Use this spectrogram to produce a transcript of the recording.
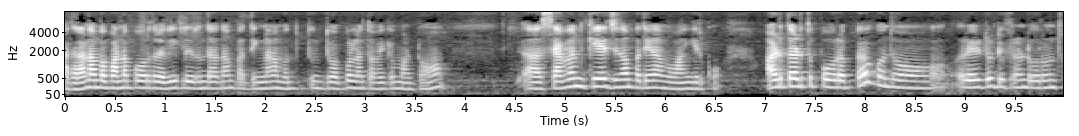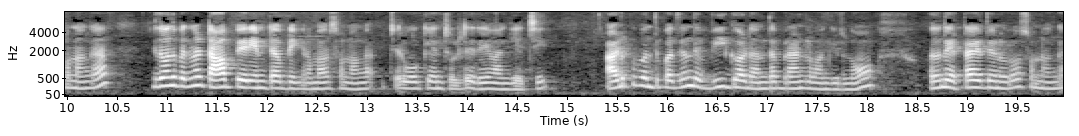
அதெல்லாம் நம்ம பண்ண போகிறதுல வீட்டில் இருந்தால் தான் பார்த்திங்கன்னா நம்ம துணி துவப்பெல்லாம் துவைக்க மாட்டோம். செவன் கேஜி தான் பார்த்திங்கன்னா நம்ம வாங்கியிருக்கோம். அடுத்தடுத்து போகிறப்ப கொஞ்சம் ரேட்டும் டிஃப்ரெண்ட் வரும்னு சொன்னாங்க. இது வந்து பார்த்திங்கன்னா டாப் வேரியன்ட் அப்படிங்கிற மாதிரி சொன்னாங்க. சரி ஓகேன்னு சொல்லிட்டு இதே வாங்கியாச்சு. அடுப்பு வந்து பார்த்திங்கன்னா இந்த வி கார்டு அந்த பிராண்டில் வாங்கியிருந்தோம். அது வந்து எட்டாயிரத்தி ஐநூறுரூவா சொன்னாங்க.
